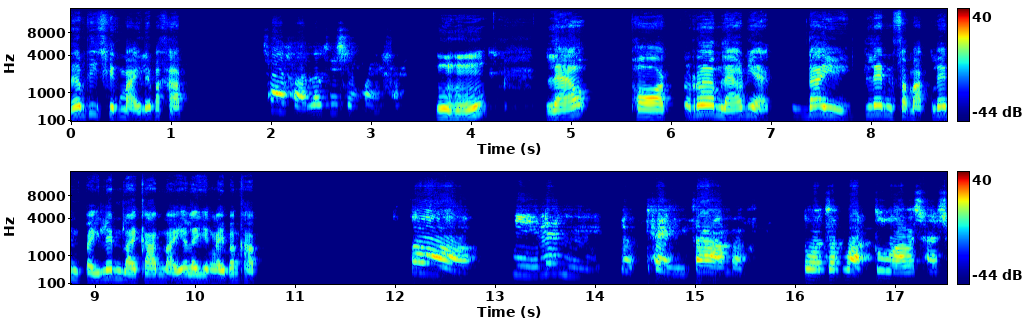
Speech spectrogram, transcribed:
เริ่มที่เชียงใหม่เลยปะครับ ใช่ค่ะเลือกที่เชียงใหม่ค่ะ อือหือ แล้วพอเริ่มแล้วเนี่ย ได้เล่นสมัครเล่นไปเล่นรายการไหนอะไรยังไงบ้างครับ ก็มีเล่นแบบแข่งตามแบบ ตัวจังหวัดตัวประชาช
